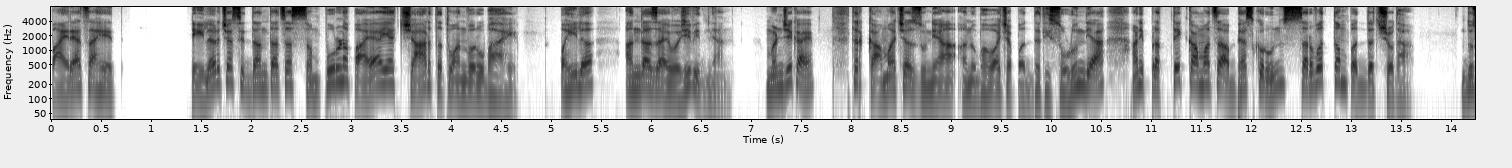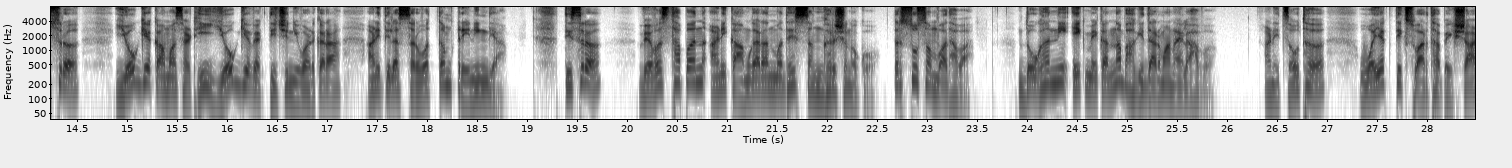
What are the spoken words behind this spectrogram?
पायऱ्याच आहेत. टेलरच्या सिद्धांताचा संपूर्ण पाया या चार तत्वांवर उभा आहे. पहिलं अंदाजाऐवजी विज्ञान. म्हणजे काय? तर कामाच्या जुन्या अनुभवाच्या पद्धती सोडून द्या आणि प्रत्येक कामाचा अभ्यास करून सर्वोत्तम पद्धत शोधा. दुसरं योग्य कामासाठी योग्य व्यक्तीची निवड करा आणि तिला सर्वोत्तम ट्रेनिंग द्या. तिसरं व्यवस्थापन आणि कामगारांमध्ये संघर्ष नको तर सुसंवाद हवा. दोघांनी एकमेकांना भागीदार मानायला हवं. आणि चौथं वैयक्तिक स्वार्थापेक्षा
